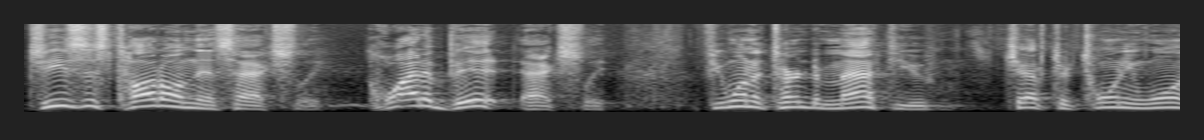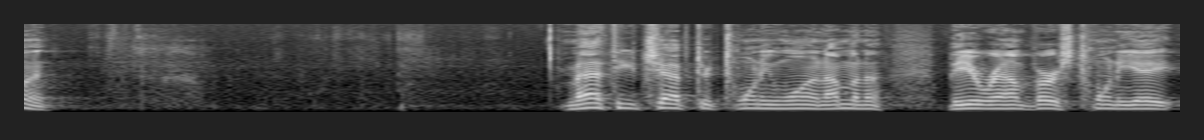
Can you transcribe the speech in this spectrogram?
Jesus taught on this actually, quite a bit actually. If you want to turn to Matthew chapter 21. Matthew chapter 21, I'm going to be around verse 28.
